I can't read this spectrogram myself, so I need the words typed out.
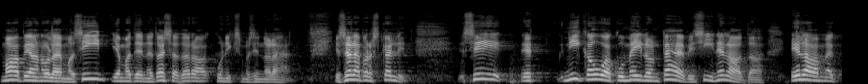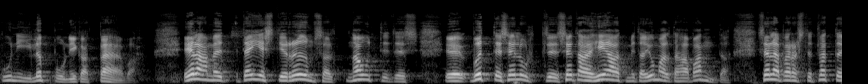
ma pean olema siin ja ma teen need asjad ära, kuniks ma sinna lähen. ja sellepärast, kallid, see, et nii kaua, kui meil on päevi siin elada, elame kuni lõpuni igat päeva. elame täiesti rõõmsalt, nautides, võttes elult seda head, mida Jumal tahab anda. sellepärast, et vaata,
